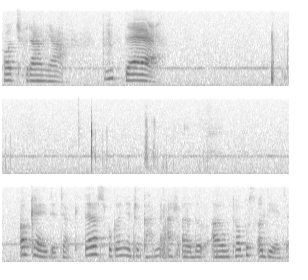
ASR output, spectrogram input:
Chodź, Frania. Idę. Okej, dzieciaki. Teraz spokojnie czekamy, aż auto- autobus odjedzie.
